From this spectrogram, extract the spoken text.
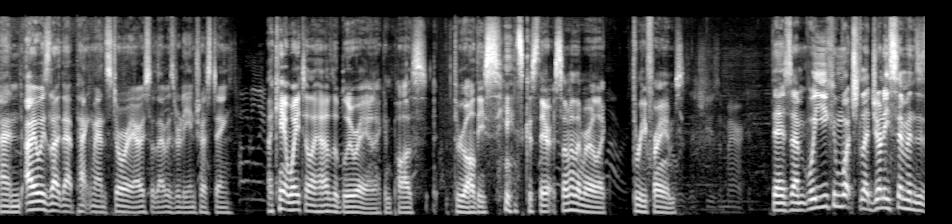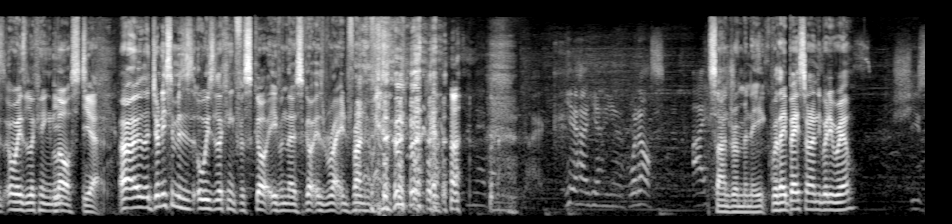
And I always liked that Pac-Man story. I always thought that was really interesting. I can't wait till I have the Blu-ray and I can pause through all these scenes because there some of them are like three frames. There's um, well, you can watch like Johnny Simmons is always looking lost. Yeah, Uh, Johnny Simmons is always looking for Scott, even though Scott is right in front of him. Yeah, yeah, yeah. What else? Sandra and Monique. Were they based on anybody real?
